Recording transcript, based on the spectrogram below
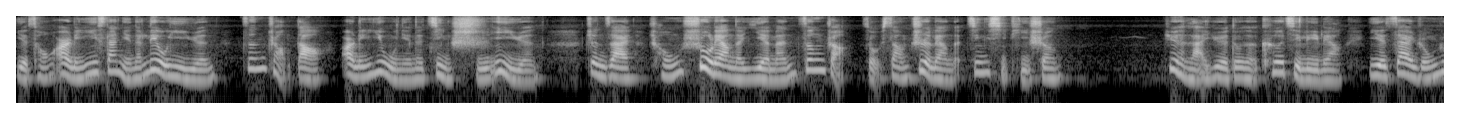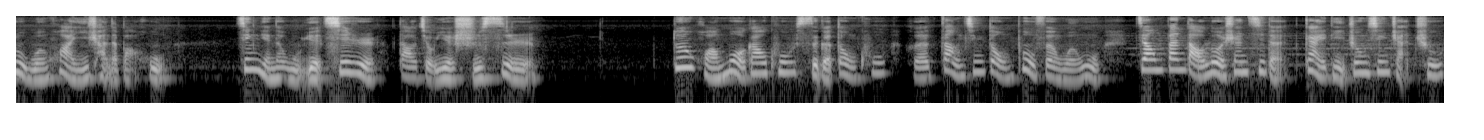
也从二零一三年的六亿元增长到二零一五年的近十亿元，正在从数量的野蛮增长走向质量的惊喜提升。越来越多的科技力量也在融入文化遗产的保护。今年的五月七日到九月十四日，敦煌莫高窟四个洞窟和藏经洞部分文物将搬到洛杉矶的盖地中心展出。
